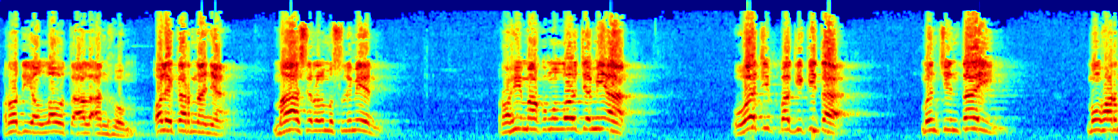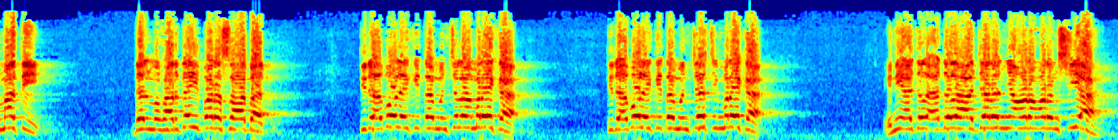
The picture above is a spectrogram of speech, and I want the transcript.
radhiyallahu taala anhum. Oleh karenanya, ma'asyiral muslimin rahimakumullah jami'a, wajib bagi kita mencintai, menghormati dan menghargai para sahabat. Tidak boleh kita mencela mereka. Tidak boleh kita mencaci mereka. Ini adalah adalah ajarannya orang-orang Syiah.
